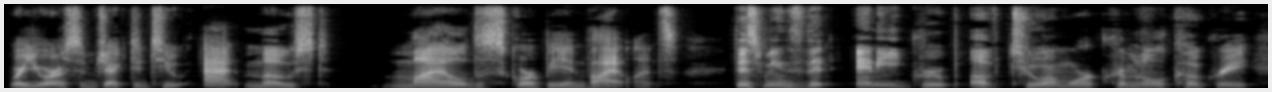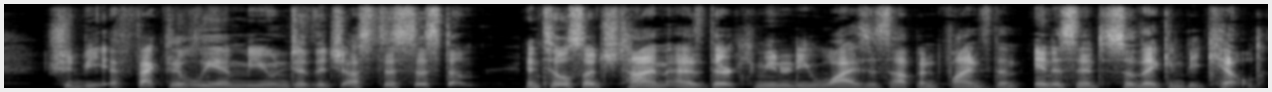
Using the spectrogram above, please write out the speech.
where you are subjected to, at most, mild scorpion violence. This means that any group of two or more criminal kokri should be effectively immune to the justice system until such time as their community wises up and finds them innocent so they can be killed.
